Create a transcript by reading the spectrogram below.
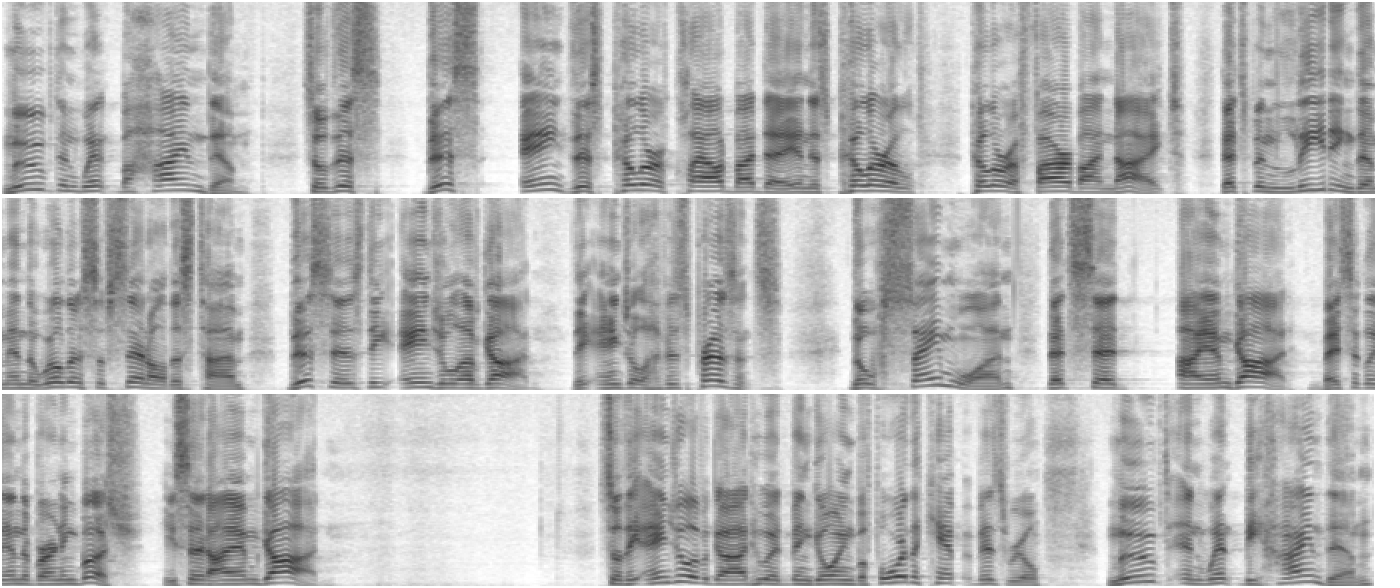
moved and went behind them. So this, this, this pillar of cloud by day and this pillar of, pillar of fire by night that's been leading them in the wilderness of sin all this time, this is the angel of God, the angel of his presence. The same one that said, I am God, basically in the burning bush. He said, I am God. So the angel of God who had been going before the camp of Israel moved and went behind them,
